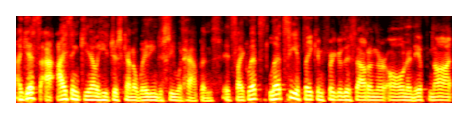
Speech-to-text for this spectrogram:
I guess I, I, think you know he's just kind of waiting to see what happens. It's like let's let's see if they can figure this out on their own, and if not,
